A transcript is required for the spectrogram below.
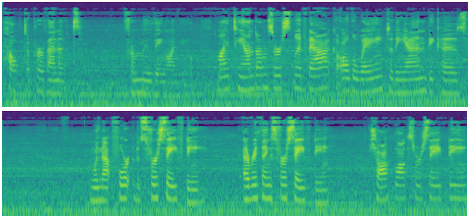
help to prevent it from moving on you. My tandems are slid back all the way to the end because when that for it's for safety. Everything's for safety. Chock blocks for safety.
